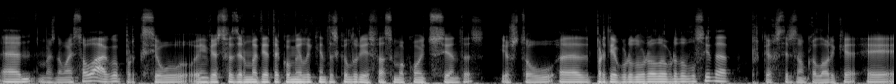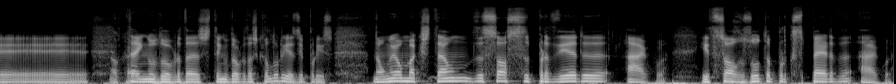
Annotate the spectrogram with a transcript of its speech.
Ahm, mas não é só água, porque se eu, em vez de fazer uma dieta com 1500 calorias, faço uma com 800, eu estou a perder gordura ao dobro da velocidade, porque a restrição calórica é, é- Ok. tem, o dobro das, tem o dobro das calorias e por isso não é uma questão de só se perder água e de só resulta porque se perde água.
